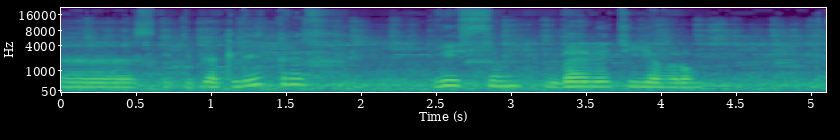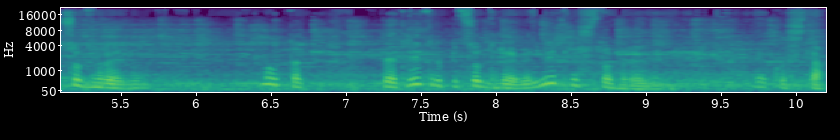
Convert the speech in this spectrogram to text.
Е, скільки 5 літрів. 8, 9 євро. 500 гривень. Ну так, 5 літрів 500 гривень, літр 100 гривень. Якось так.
